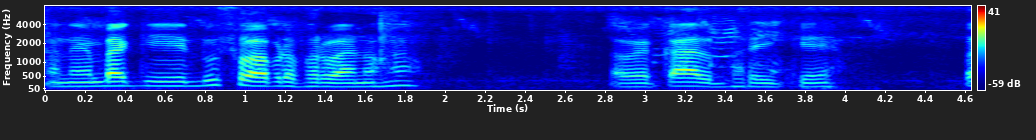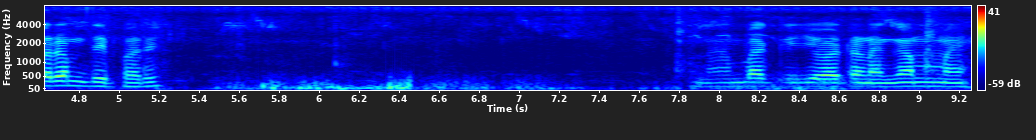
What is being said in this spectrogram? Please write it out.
અને બાકી ડૂસો આપણે ભરવાનો, હા. હવે કાલ ભરી કે પરમથી ભરી. અને બાકી જો અટાણા ગામમાં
